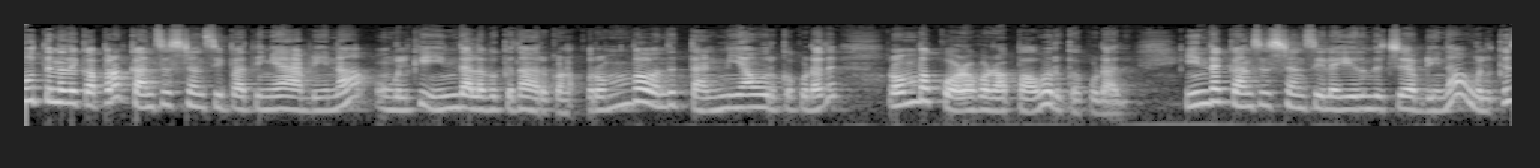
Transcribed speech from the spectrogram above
ஊற்றுனதுக்கப்புறம் கன்சிஸ்டன்சி பார்த்தீங்க அப்படின்னா உங்களுக்கு இந்த அளவுக்கு தான் இருக்கணும். ரொம்ப வந்து தண்ணியாகவும் இருக்கக்கூடாது ரொம்ப குழ குழப்பாகவும் இருக்கக்கூடாது. இந்த கன்சிஸ்டன்சியில் இருந்துச்சு அப்படின்னா உங்களுக்கு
